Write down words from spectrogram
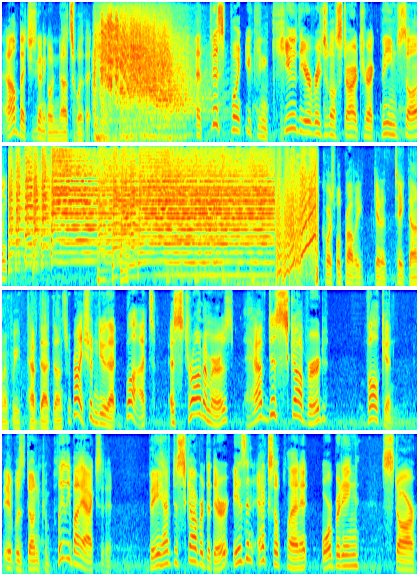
And I'll bet she's going to go nuts with it. At this point, you can cue the original Star Trek theme song. Of course, we'll probably get a takedown if we have that done, so we probably shouldn't do that. But astronomers have discovered Vulcan. It was done completely by accident. They have discovered that there is an exoplanet orbiting star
